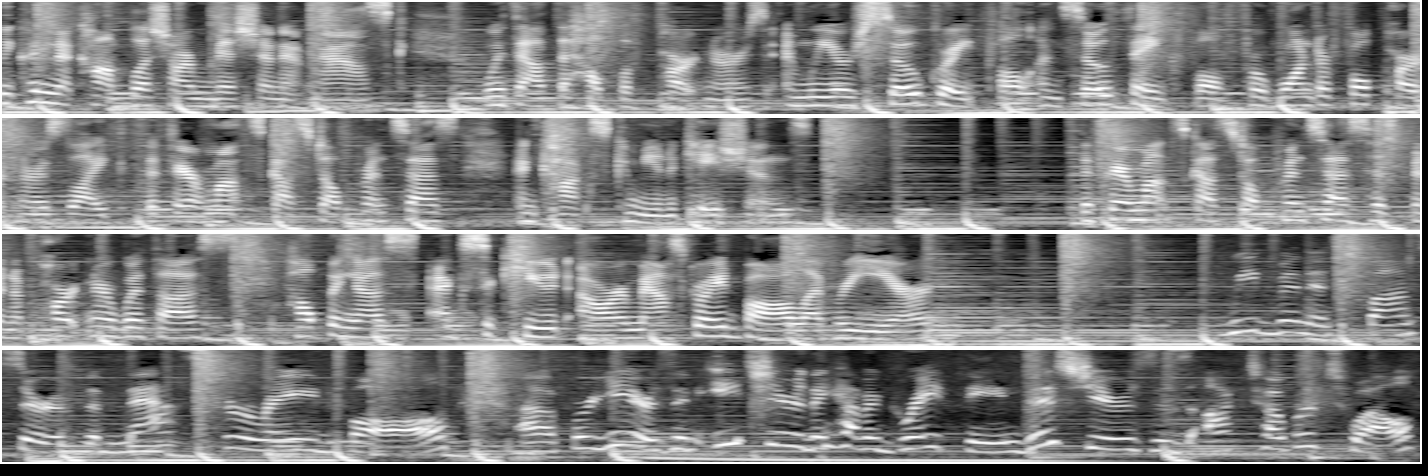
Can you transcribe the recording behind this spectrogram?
We couldn't accomplish our mission at Mask without the help of partners, and we are so grateful and so thankful for wonderful partners like the Fairmont Scottsdale Princess and Cox Communications. The Fairmont Scottsdale Princess has been a partner with us, helping us execute our masquerade ball every year. We've been a sponsor of the Masquerade Ball uh, for years, and each year they have a great theme. This year's is October 12th,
